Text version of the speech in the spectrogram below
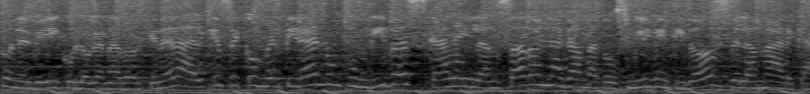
con el vehículo ganador general que se convertirá en un fundido a escala y lanzado en la gama 2022 de la marca.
